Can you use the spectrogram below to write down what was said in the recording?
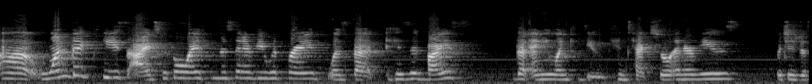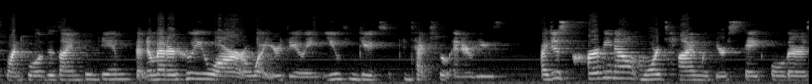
uh, one big piece I took away from this interview with Rafe was that his advice that anyone can do contextual interviews, which is just one tool of design thinking, that no matter who you are or what you're doing, you can do contextual interviews by just carving out more time with your stakeholders,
